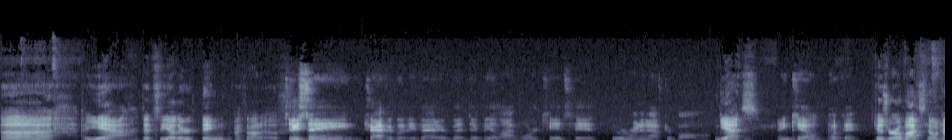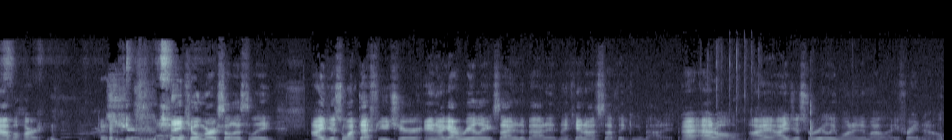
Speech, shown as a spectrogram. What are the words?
uh yeah, that's the other thing I thought of. So you're saying traffic would be better, but there'd be a lot more kids hit who are running after ball Yes, and killed. Okay, because robots don't have a heart. that's true. they kill mercilessly. I just want that future, and I got really excited about it, and I cannot stop thinking about it I, at all. I, I just really want it in my life right now.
